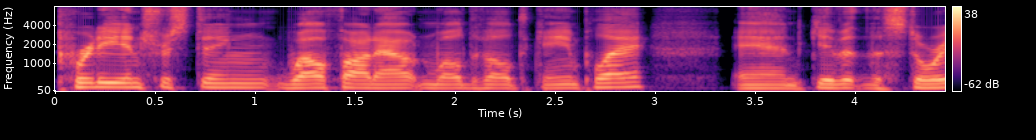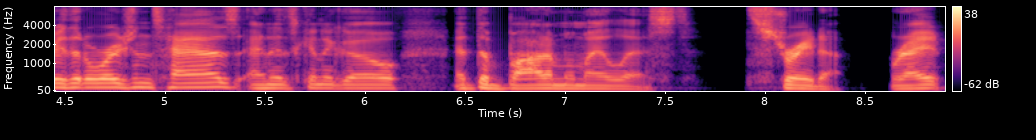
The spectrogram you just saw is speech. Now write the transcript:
pretty interesting, well thought out and well developed gameplay and give it the story that Origins has and it's going to go at the bottom of my list straight up, right?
